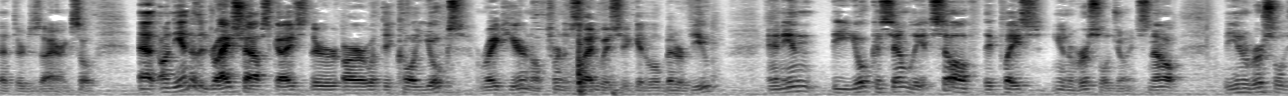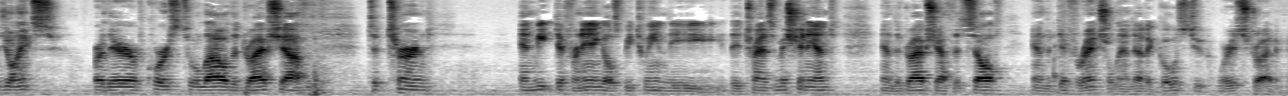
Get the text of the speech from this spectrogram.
that they're desiring. So at, on the end of the drive shafts, guys, there are what they call yokes right here, and I'll turn it sideways so you get a little better view. And in the yoke assembly itself, they place universal joints. Now, the universal joints are there, of course, to allow the drive shaft to turn and meet different angles between the, the transmission end and the drive shaft itself and the differential end that it goes to, where it's driving.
